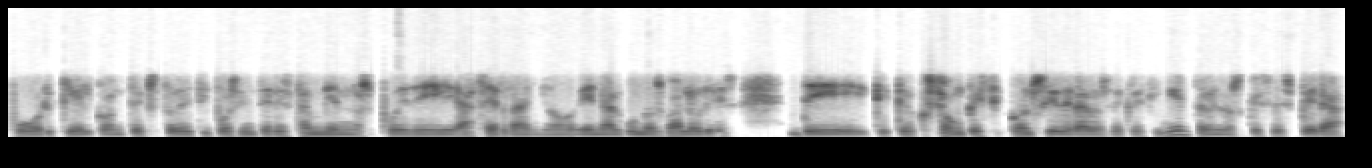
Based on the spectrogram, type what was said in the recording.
porque el contexto de tipos de interés también nos puede hacer daño en algunos valores de, que, que son considerados de crecimiento, en los que se espera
